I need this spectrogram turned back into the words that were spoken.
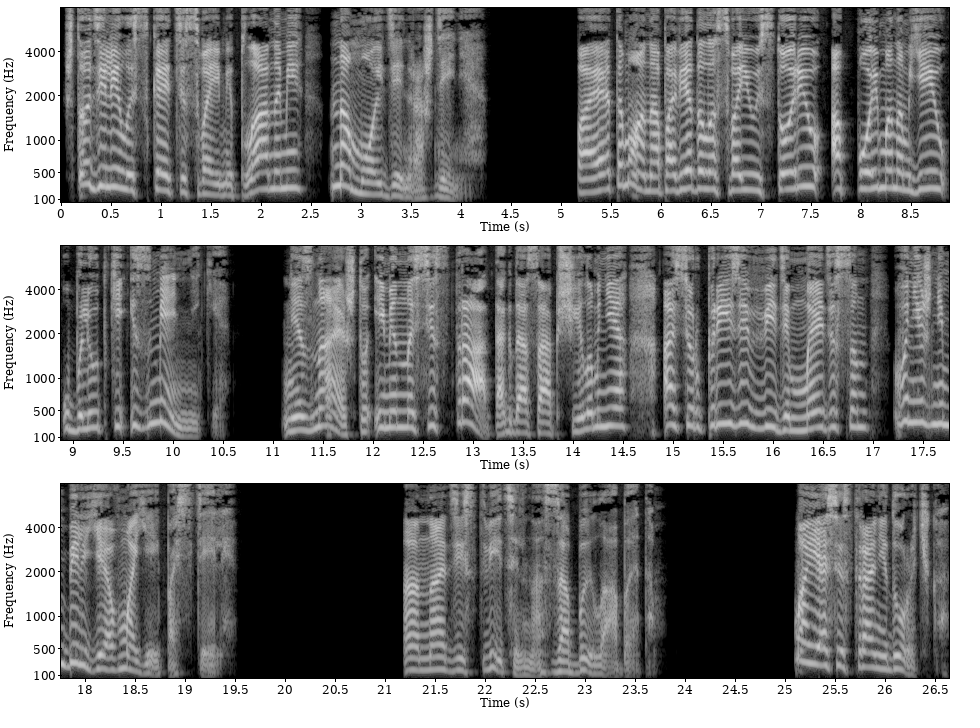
что делилась с Кэти своими планами на мой день рождения. Поэтому она поведала свою историю о пойманном ею ублюдке-изменнике, не зная, что именно сестра тогда сообщила мне о сюрпризе в виде Мэдисон в нижнем белье в моей постели. Она действительно забыла об этом. Моя сестра не дурочка.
